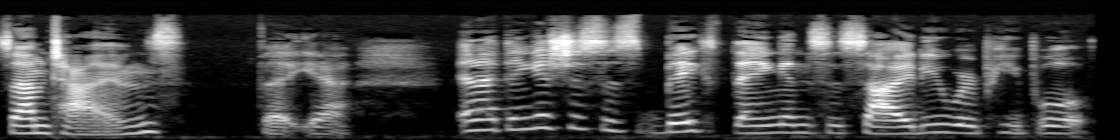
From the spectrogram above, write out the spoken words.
Sometimes. But yeah. And I think it's just this big thing in society where people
